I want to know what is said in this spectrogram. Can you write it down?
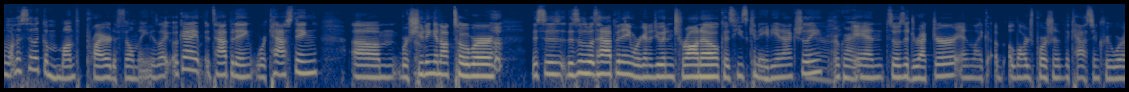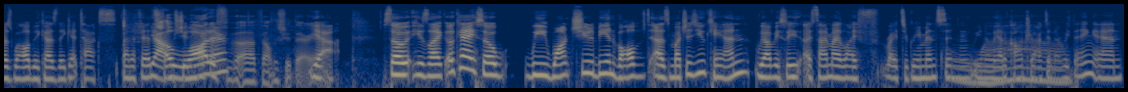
I want to say like a month prior to filming. He's like, okay, it's happening. We're casting. Um, we're shooting in October. This is this is what's happening. We're gonna do it in Toronto because he's Canadian actually, Yeah. Okay. and so is the director and like a, a large portion of the cast and crew were as well because they get tax benefits. yeah, a lot of uh, films shoot there. Yeah. So he's like, okay, so we want you to be involved as much as you can. We obviously, I signed my life rights agreements, and you know we had a contract and everything, and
